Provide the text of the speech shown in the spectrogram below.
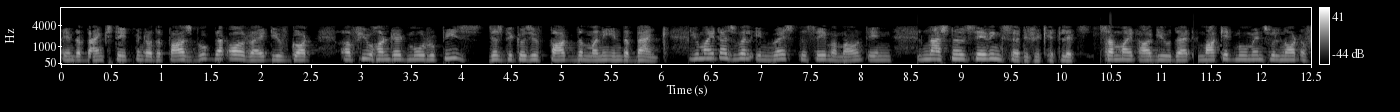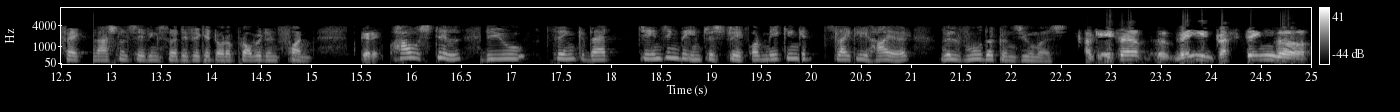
in the bank statement or the passbook that, all right, you've got a few hundred more rupees just because you've parked the money in the bank. You might as well invest the same amount in national savings certificate. Let's, some might argue that market movements will not affect national savings certificate or a provident fund. Correct. How still do you think that changing the interest rate or making it slightly higher will woo the consumers? Okay, it's a very interesting uh,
